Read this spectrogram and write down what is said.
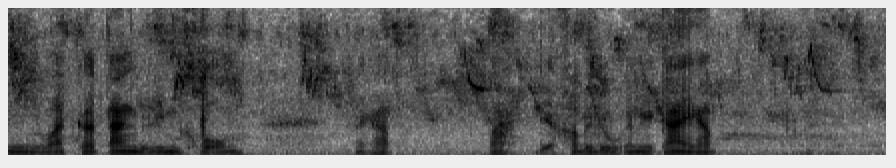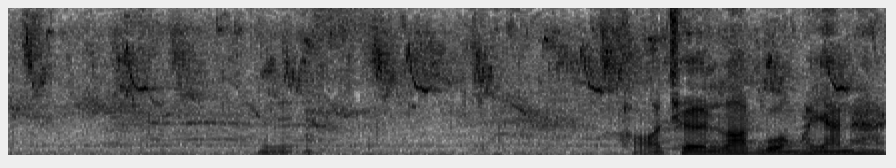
นี่วัดก็ตั้งอยู่ริมโขงนะครับไปเดี๋ยวเข้าไปดูกันใกล้ๆครับนี่ขอเชิญลอดบ่วงพญานาค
